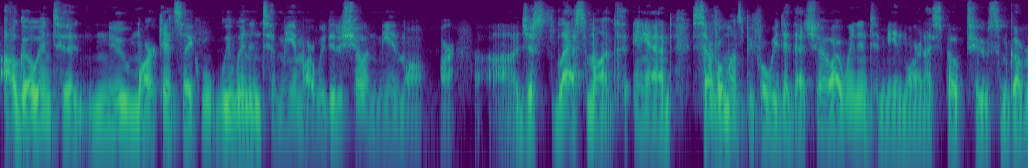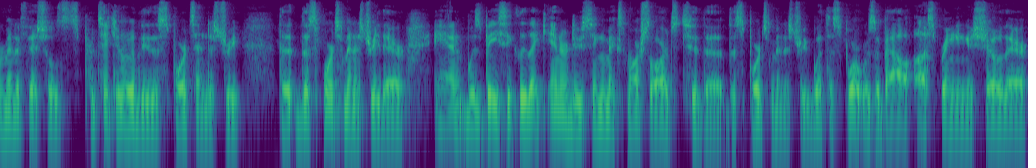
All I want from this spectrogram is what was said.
I'll go into new markets. Like we went into Myanmar. We did a show in Myanmar uh, just last month, and several months before we did that show, I went into Myanmar and I spoke to some government officials, particularly the sports industry, the the sports ministry there and was basically like introducing mixed martial arts to the the sports ministry, what the sport was about, us bringing a show there,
